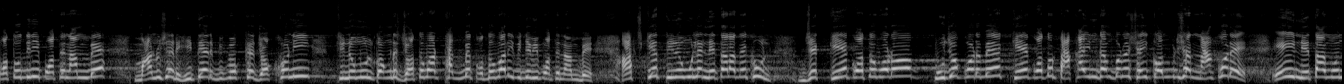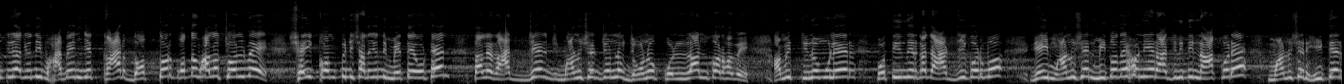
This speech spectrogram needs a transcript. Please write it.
ততদিনই পথে নামবে, মানুষের হিতের বিপক্ষে যখনই তৃণমূল কংগ্রেস যতবার থাকবে, ততবারই বিজেপি পথে নামবে। আজকে তৃণমূলের নেতারা দেখুন যে কে কত বড় পুজো করবে, কে কত টাকা ইনকাম করবে, সেই কম্পিটিশন না করে এই নেতা মন্ত্রীরা যদি ভাবেন যে কার দপ্তর কত ভালো চলবে, সেই কম্পিটিশনে যদি মেতে ওঠেন, তাহলে রাজ্যের মানুষের জন্য জনকল্যাণকর হবে। আমি তৃণমূলের প্রতিনিধিদের কাছে আর্জি করব যে এই মানুষের মৃতদেহ নিয়ে রাজনীতি না করে মানুষের হিতের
